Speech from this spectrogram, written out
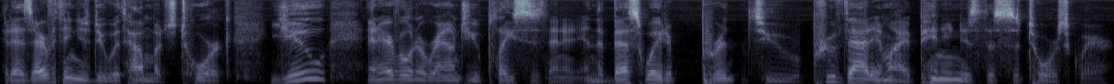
It has everything to do with how much torque you and everyone around you places in it. And the best way to print, to prove that, in my opinion, is the Sator square.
